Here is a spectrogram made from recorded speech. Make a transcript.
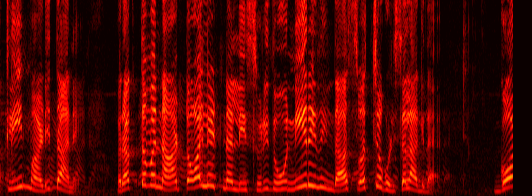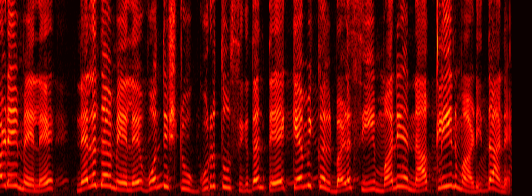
ಕ್ಲೀನ್ ಮಾಡಿದ್ದಾನೆ. ರಕ್ತವನ್ನ ಟಾಯ್ಲೆಟ್ನಲ್ಲಿ ಸುರಿದು ನೀರಿನಿಂದ ಸ್ವಚ್ಛಗೊಳಿಸಲಾಗಿದೆ. ಗೋಡೆ ಮೇಲೆ, ನೆಲದ ಮೇಲೆ ಒಂದಿಷ್ಟು ಗುರುತು ಸಿಗದಂತೆ ಕೆಮಿಕಲ್ ಬಳಸಿ ಮನೆಯನ್ನ ಕ್ಲೀನ್ ಮಾಡಿದ್ದಾನೆ.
